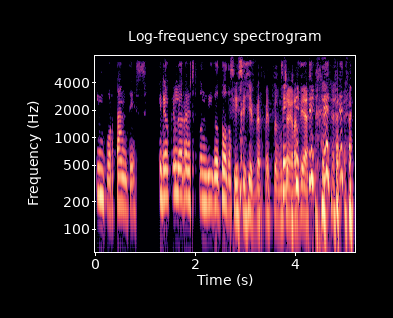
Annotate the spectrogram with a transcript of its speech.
importantes. Creo que lo he respondido todo. Sí, sí, perfecto. Muchas ¿Sí? gracias.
